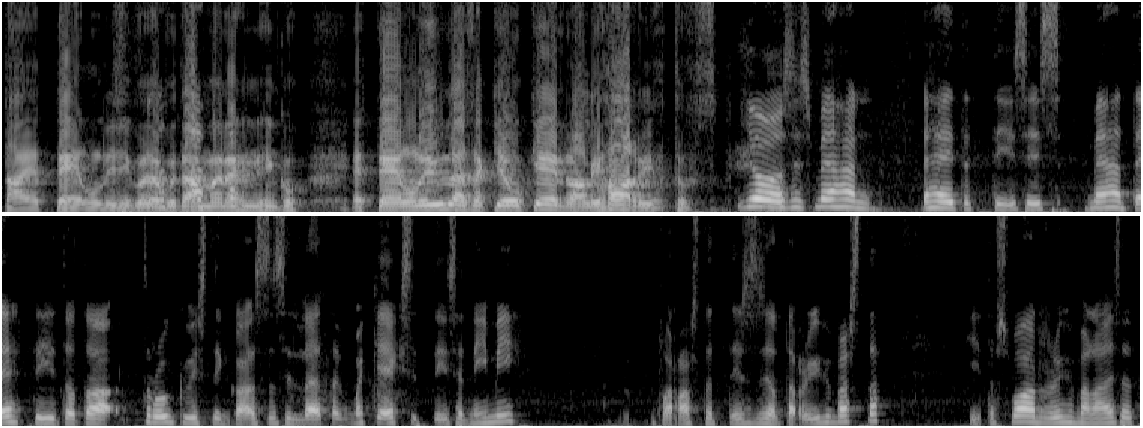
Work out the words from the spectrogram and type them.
Tai että teillä oli niinku joku tämmöinen, niinku, että teillä oli yleensäkin joku kenraaliharjoitus. Joo, siis mehän heitettiin, siis mehän tehtiin tota Trunkvistin kanssa sillä, että kun me keksittiin se nimi, varastettiin se sieltä ryhmästä, kiitos vaan ryhmäläiset,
